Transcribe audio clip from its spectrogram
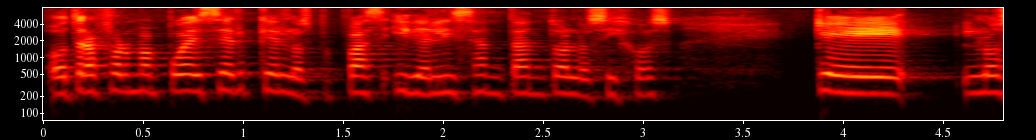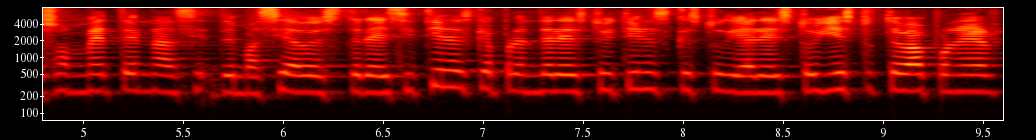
Otra forma puede ser que los papás idealizan tanto a los hijos que lo someten a demasiado estrés y tienes que aprender esto y tienes que estudiar esto y esto te va a poner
